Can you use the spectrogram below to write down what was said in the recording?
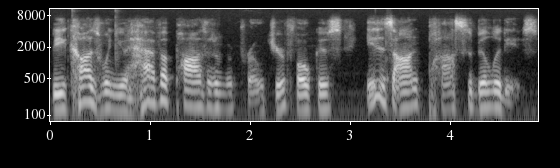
because when you have a positive approach, your focus is on possibilities.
